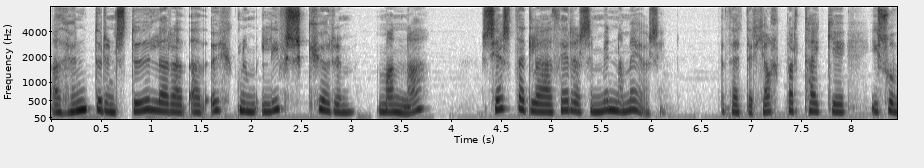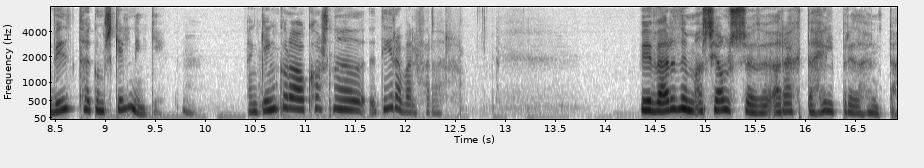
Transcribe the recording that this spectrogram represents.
að hundurinn stuðlar að, að auknum lífskjörum manna sérstaklega þeirra sem minna mega sín. Þetta er hjálpartæki í svo viðtækum skilningi. En gengur það á kostnað dýravelferðar? Við verðum að sjálfsögðu að rekta heilbriða hunda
